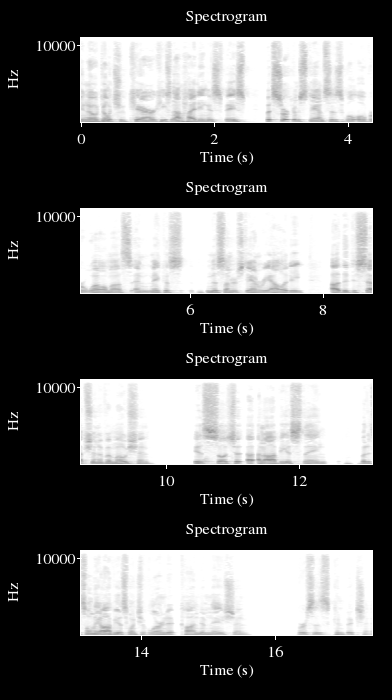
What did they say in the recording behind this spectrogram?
You know, don't you care? He's not hiding his face, but circumstances will overwhelm us and make us misunderstand reality. Uh, the deception of emotion is such a, an obvious thing, but it's only obvious once you've learned it. Condemnation versus conviction.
